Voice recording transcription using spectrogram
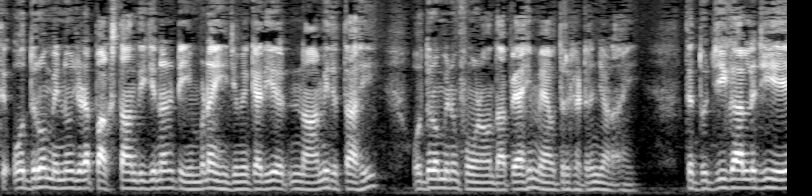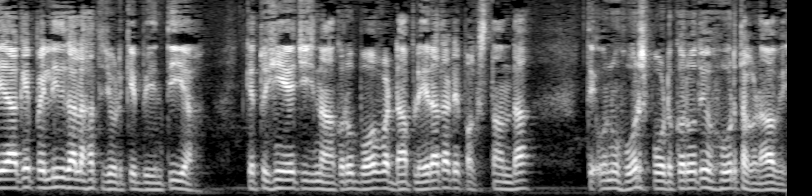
ਤੇ ਉਧਰੋਂ ਮੈਨੂੰ ਜਿਹੜਾ ਪਾਕਿਸਤਾਨ ਦੀ ਜਿਨ੍ਹਾਂ ਨੇ ਟੀਮ ਬਣਾਈ ਸੀ, ਜਿਵੇਂ ਕਹਿ ਦਈਏ ਨਾਮ ਹੀ ਦਿੱਤਾ ਸੀ ਉਧਰੋਂ ਮੈਨੂੰ ਫੋਨ ਆਉਂਦਾ ਪਿਆ ਸੀ ਮੈਂ ਉਧਰ ਖੇਡਣ ਜਾਣਾ ਸੀ। ਤੇ ਦੂਜੀ ਗੱਲ ਜੀ ਇਹ ਆ ਕਿ ਪਹਿਲੀ ਗੱਲ ਹੱਥ ਜੋੜ ਕੇ ਬੇਨਤੀ ਆ ਕਿ ਤੁਸੀਂ ਇਹ ਚੀਜ਼ ਨਾ ਕਰੋ ਬਹੁਤ ਵੱਡਾ ਪਲੇਅਰ ਆ ਤੁਹਾਡੇ ਪਾਕਿਸਤਾਨ ਦਾ ਤੇ ਉਹਨੂੰ ਹੋਰ ਸਪੋਰਟ ਕਰੋ ਤੇ ਉਹ ਹੋਰ ਤਗੜਾ ਹੋਵੇ।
